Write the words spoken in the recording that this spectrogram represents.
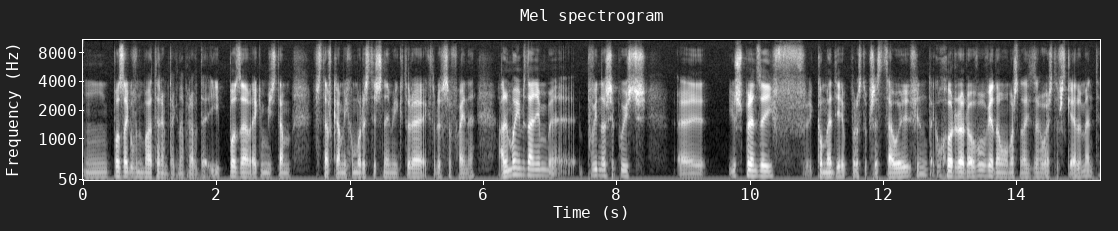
mm, poza głównym bohaterem tak naprawdę i poza jakimiś tam wstawkami humorystycznymi, które, które są fajne, ale moim zdaniem e, powinno się pójść e, już prędzej w komedię po prostu przez cały film, taką horrorową, wiadomo, można zachować te wszystkie elementy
